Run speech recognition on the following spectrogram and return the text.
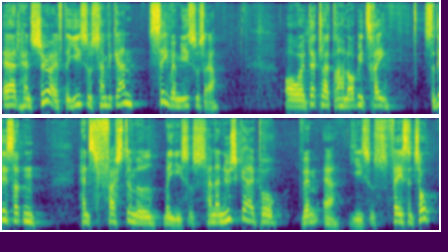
er, at han søger efter Jesus. Han vil gerne se, hvem Jesus er. Og øh, der klatrer han op i et træ. Så det er sådan hans første møde med Jesus. Han er nysgerrig på, hvem er Jesus. Fase 2,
